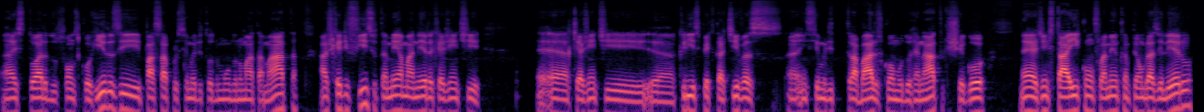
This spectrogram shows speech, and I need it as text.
a história dos pontos corridos e passar por cima de todo mundo no mata-mata. Acho que é difícil também a maneira que a gente é, que a gente é, cria expectativas é, em cima de trabalhos como o do Renato, que chegou. Né, a gente está aí com o Flamengo campeão brasileiro,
